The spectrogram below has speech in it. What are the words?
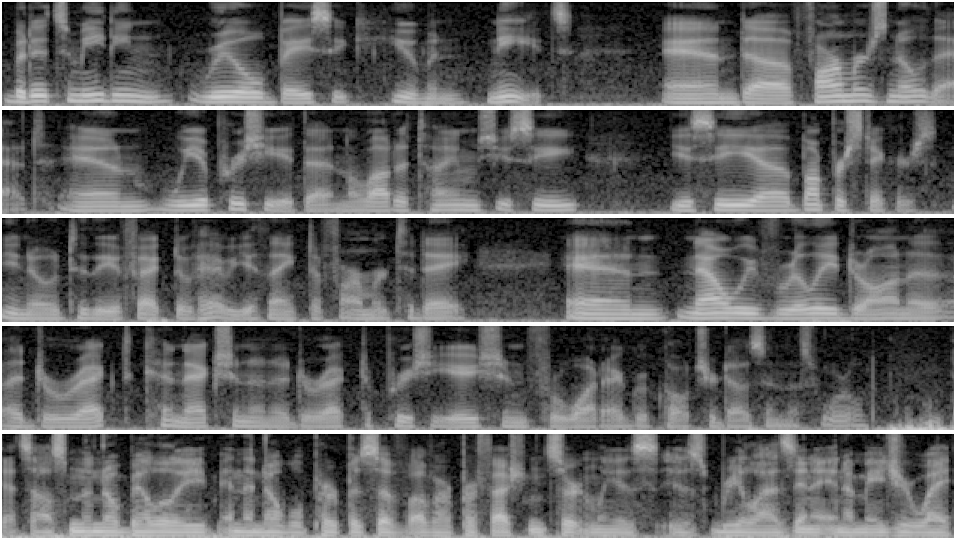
but it's meeting real basic human needs, and uh, farmers know that, and we appreciate that. And a lot of times you see you see uh, bumper stickers, you know, to the effect of "Have you thanked a farmer today?" And now we've really drawn a, a, direct connection and a direct appreciation for what agriculture does in this world. That's awesome. The nobility and the noble purpose of, of our profession certainly is, is realized in a, in a major way.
